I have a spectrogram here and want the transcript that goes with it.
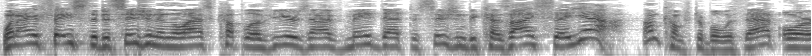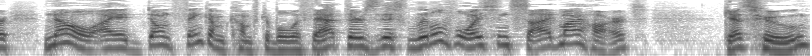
When I have faced a decision in the last couple of years and I've made that decision because I say, yeah, I'm comfortable with that, or no, I don't think I'm comfortable with that, there's this little voice inside my heart, guess who?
